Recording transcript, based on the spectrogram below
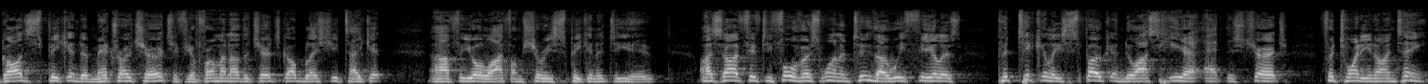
God speaking to Metro Church. If you're from another church, God bless you. Take it uh, for your life. I'm sure He's speaking it to you. Isaiah 54, verse 1 and 2, though, we feel is particularly spoken to us here at this church for 2019.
